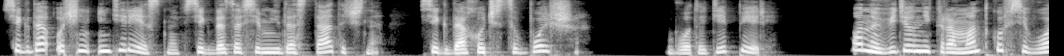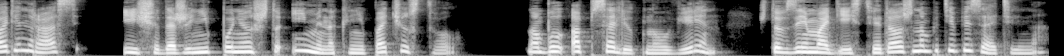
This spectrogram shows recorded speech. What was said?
Всегда очень интересно, всегда совсем недостаточно, всегда хочется больше. Вот и теперь. Он увидел некромантку всего один раз и еще даже не понял, что именно к ней почувствовал но был абсолютно уверен, что взаимодействие должно быть обязательно.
